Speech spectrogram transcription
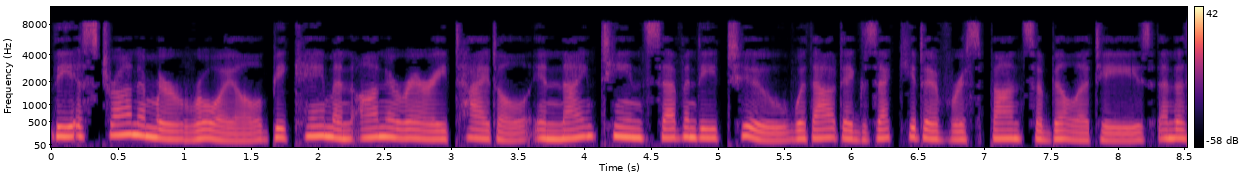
The Astronomer Royal became an honorary title in 1972 without executive responsibilities and a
